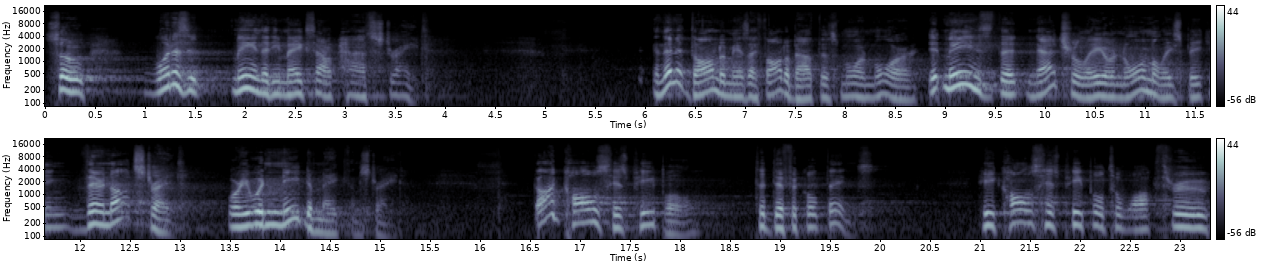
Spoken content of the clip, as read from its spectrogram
So, what does it mean that He makes our path straight? And then it dawned on me as I thought about this more and more it means that naturally or normally speaking, they're not straight, or He wouldn't need to make them straight. God calls His people to difficult things, He calls His people to walk through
